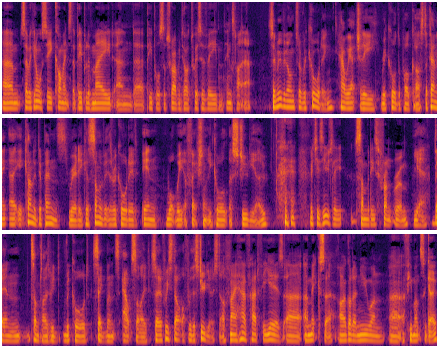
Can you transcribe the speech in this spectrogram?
Um, so we can all see comments that people have made and uh, people subscribing to our Twitter feed and things like that. So moving on to recording, how we actually record the podcast, I kind of, uh, it kind of depends really, because some of it is recorded in what we affectionately call a studio. Which is usually somebody's front room. Yeah. Then sometimes we record segments outside. So if we start off with the studio stuff, I have had for years uh, a mixer. I got a new one uh, a few months ago,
